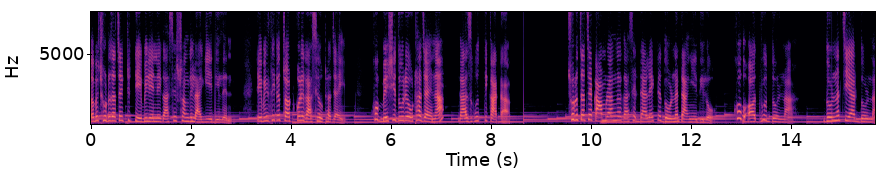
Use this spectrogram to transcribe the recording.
তবে ছোট চাচা একটি টেবিল এনে গাছের সঙ্গে লাগিয়ে দিলেন। টেবিল থেকে চট করে গাছে ওঠা যায়। খুব বেশি দূরে ওঠা যায় না, গাছ ভর্তি কাটা। ছোট চাচা কামরাঙ্গা গাছের ডালে একটা দোলনা টাঙিয়ে দিল। খুব অদ্ভুত দোলনা। দোলনা চেয়ার দোলনা।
